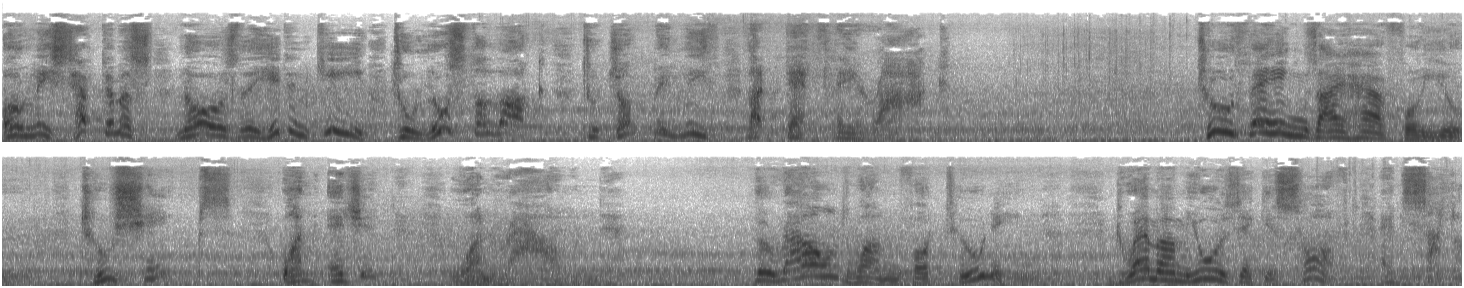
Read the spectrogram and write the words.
Only Septimus knows the hidden key to loose the lock to jump beneath the deathly rock. Two things I have for you. Two shapes. One edged, one round. The round one for tuning. Dwemer music is soft and subtle,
